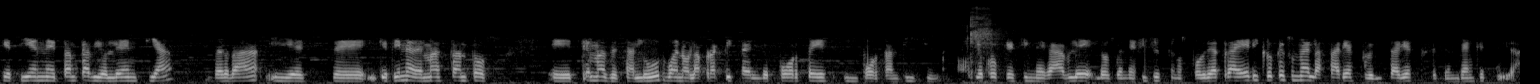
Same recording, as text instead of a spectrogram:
que tiene tanta violencia, ¿verdad? Y, este, y que tiene además tantos eh, temas de salud, bueno, la práctica del deporte es importantísima. Yo creo que es innegable los beneficios que nos podría traer y creo que es una de las áreas prioritarias que se tendrían que cuidar.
